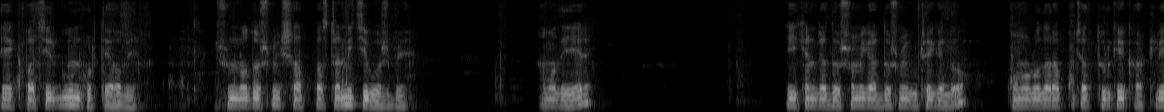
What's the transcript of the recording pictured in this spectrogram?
এক পাঁচের গুণ করতে হবে। শূন্য দশমিক সাত পাঁচটা নিচে বসবে। আমাদের এইখানটা দশমিক আর দশমিক উঠে গেল। পনেরো দ্বারা পঁচাত্তরকে কাটলে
